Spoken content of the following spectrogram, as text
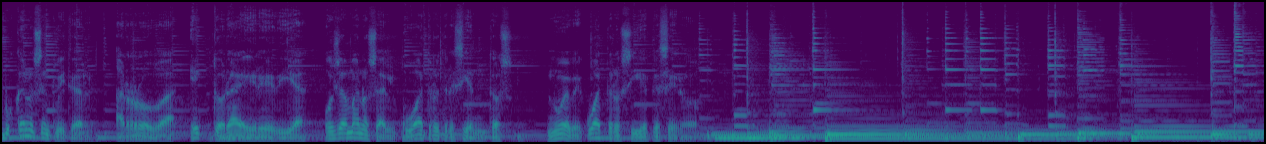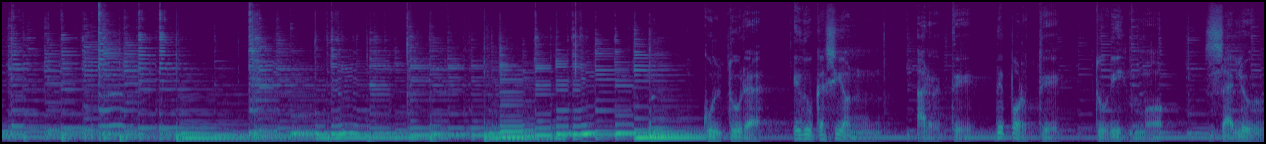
Búscanos en Twitter, arroba Héctor A. Heredia o llámanos al 4300-9470. Cultura, educación, arte, deporte, turismo, salud,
